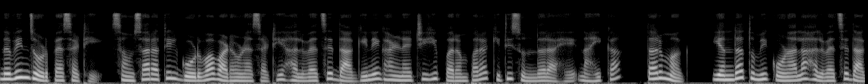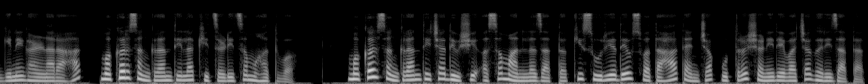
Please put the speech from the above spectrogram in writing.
नवीन जोडप्यासाठी संसारातील गोडवा वाढवण्यासाठी हलव्याचे दागिने घालण्याची ही परंपरा किती सुंदर आहे नाही का? तर मग यंदा तुम्ही कोणाला हलव्याचे दागिने घालणार आहात? मकर संक्रांतीला खिचडीचं महत्त्व. मकर संक्रांतीच्या दिवशी असं मानलं जातं की सूर्यदेव स्वतः त्यांच्या पुत्र शनिदेवाच्या घरी जातात.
